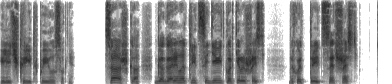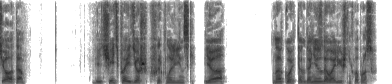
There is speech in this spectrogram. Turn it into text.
Ильич Крит появилась в окне. — Сашка, Гагарина, 39, квартира 6. Да хоть 36. Чего там? — Лечить пойдешь, — фыркнул Ильинский. — Я? — На кой? Тогда не задавай лишних вопросов.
